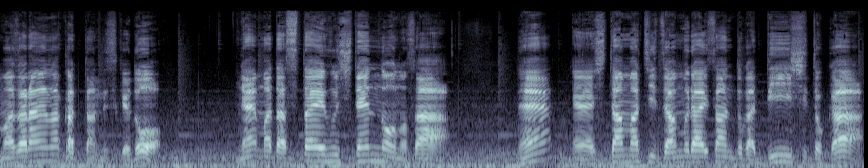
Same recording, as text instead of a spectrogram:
混ざらなかったんですけど、ね、またスタイフ四天王のさ、ね、えー、下町侍さんとか D 氏とか、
